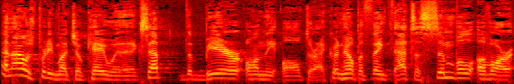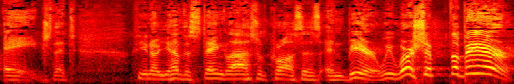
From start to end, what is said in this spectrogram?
And I was pretty much okay with it, except the beer on the altar. I couldn't help but think that's a symbol of our age. That, you know, you have the stained glass with crosses and beer. We worship the beer.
